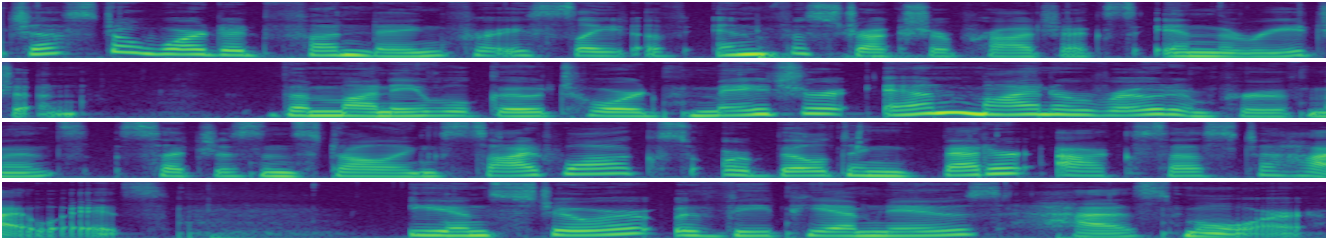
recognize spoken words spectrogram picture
just awarded funding for a slate of infrastructure projects in the region. The money will go toward major and minor road improvements, such as installing sidewalks or building better access to highways. Ian Stewart with VPM News has more.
